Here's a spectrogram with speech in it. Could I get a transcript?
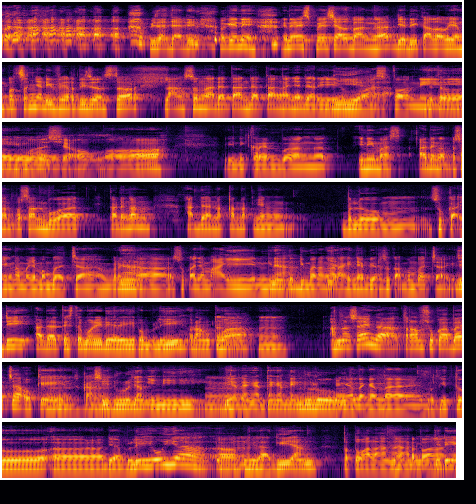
Bisa jadi. Oke nih, ini spesial banget. Jadi kalau yang pesennya di Vertizon Store, langsung ada tanda tangannya dari Iya, Mas Tony. betul. Masya Allah. Ini keren banget. Ini Mas, ada nggak pesan-pesan buat? Kadang kan ada anak-anak yang belum suka yang namanya membaca, mereka sukanya main gitu. Nah, Itu gimana ngarahinnya biar suka membaca gitu. Jadi ada testimoni dari pembeli orang tua, Hmm. Anak saya nggak terlalu suka baca. Oke, kasih dulu yang ini, biar yang enteng-enteng dulu. Enteng-enteng. Begitu eh, dia beli, oh iya eh, beli lagi yang petualangan. Yang petualangan. Jadi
